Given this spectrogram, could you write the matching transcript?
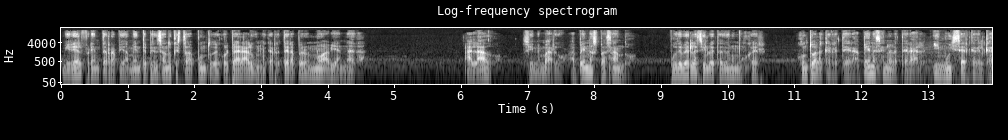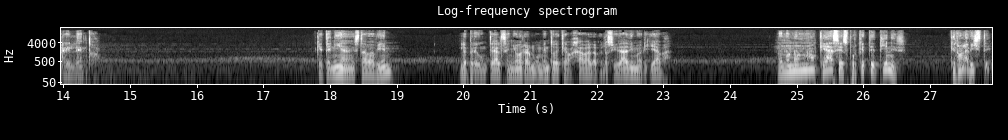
Miré al frente rápidamente pensando que estaba a punto de golpear algo en la carretera, pero no había nada. Al lado, sin embargo, apenas pasando, pude ver la silueta de una mujer, junto a la carretera, apenas en la lateral y muy cerca del carril lento. ¿Qué tenía? ¿Estaba bien? Le pregunté al señor al momento de que bajaba la velocidad y me orillaba. No, no, no, no, ¿qué haces? ¿Por qué te tienes? ¿Que no la viste?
